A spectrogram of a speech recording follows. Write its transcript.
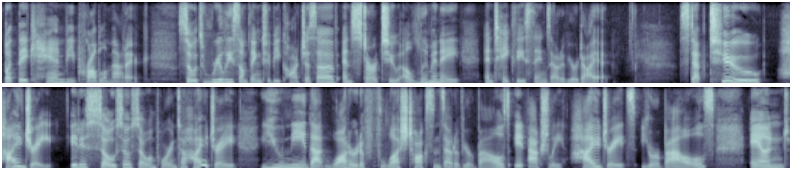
but they can be problematic. So it's really something to be conscious of and start to eliminate and take these things out of your diet. Step two, hydrate. It is so, so, so important to hydrate. You need that water to flush toxins out of your bowels. It actually hydrates your bowels. And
